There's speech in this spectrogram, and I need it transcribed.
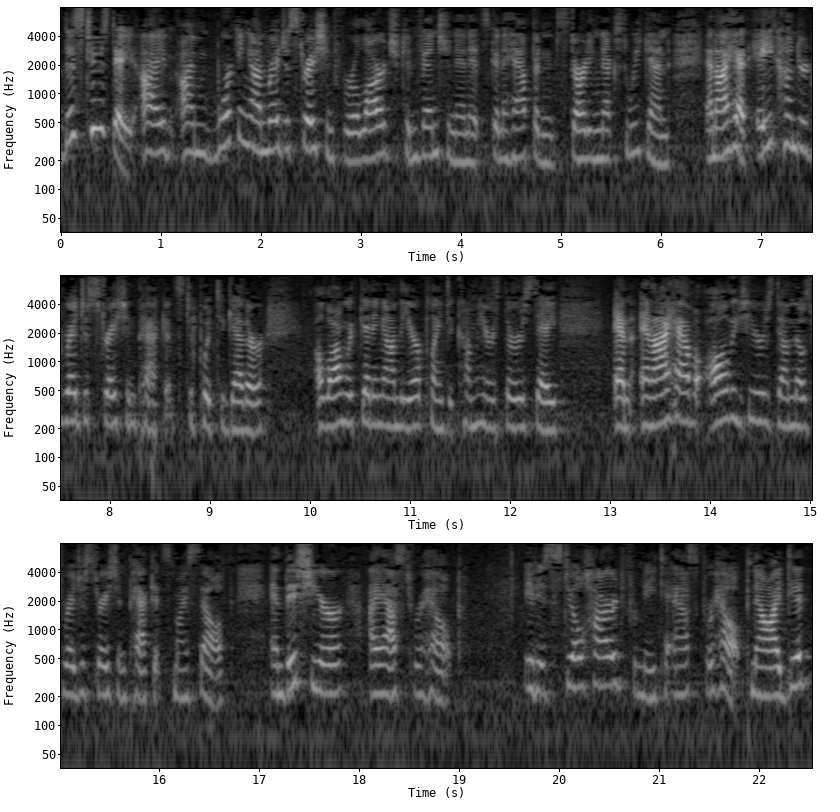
this Tuesday, I, I'm working on registration for a large convention, and it's going to happen starting next weekend. And I had 800 registration packets to put together, along with getting on the airplane to come here Thursday and and I have all these years done those registration packets myself. And this year I asked for help. It is still hard for me to ask for help. Now I did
